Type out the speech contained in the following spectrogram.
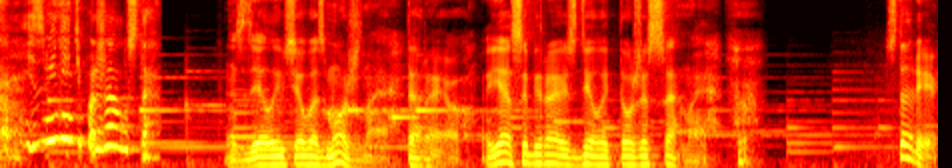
Извините, пожалуйста. Сделай все возможное, Тарео. Я собираюсь сделать то же самое. Хм. Старик,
